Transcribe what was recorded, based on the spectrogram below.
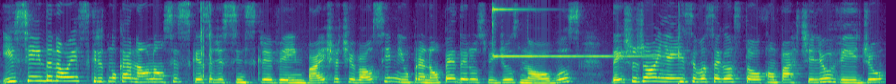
E se ainda não é inscrito no canal, não se esqueça de se inscrever embaixo e ativar o sininho para não perder os vídeos novos. Deixa o joinha aí se você gostou, compartilhe o vídeo.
